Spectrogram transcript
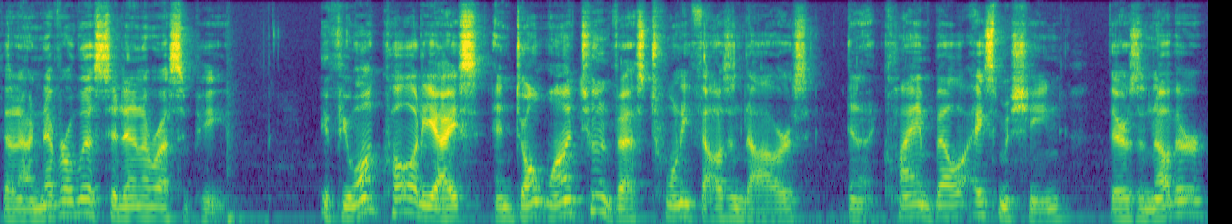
that are never listed in a recipe. If you want quality ice and don't want to invest $20,000 in a Clinebell ice machine, there's another,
